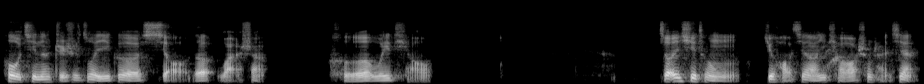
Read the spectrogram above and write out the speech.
后期呢，只是做一个小的完善和微调。交易系统就好像一条生产线。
